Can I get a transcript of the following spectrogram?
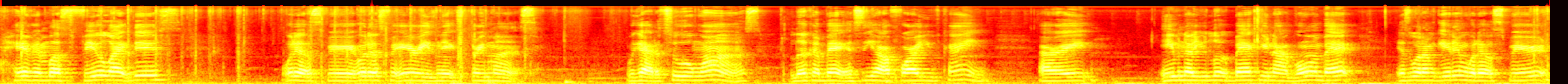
Heaven must feel like this. What else, Spirit? What else for Aries next three months? We got a Two of Wands looking back and see how far you've came. All right. Even though you look back, you're not going back. Is what I'm getting. What else, Spirit?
